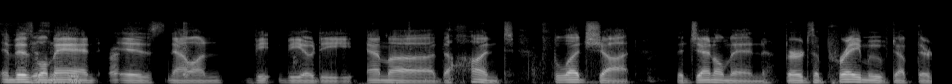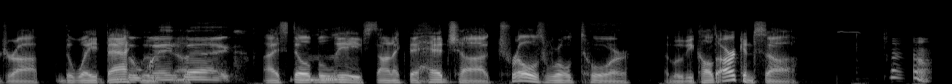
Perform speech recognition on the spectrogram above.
Invisible Disney, Man right? is now on v- VOD. Emma, The Hunt, Bloodshot, The Gentleman, Birds of Prey moved up their drop. The Way Back the moved way up. back. I Still Mhm. Believe, Sonic the Hedgehog, Trolls World Tour, a movie called Arkansas. Oh.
